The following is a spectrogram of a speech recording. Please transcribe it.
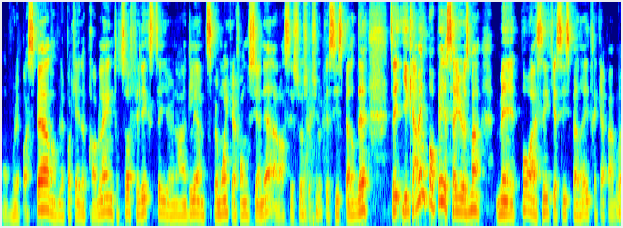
on voulait pas se perdre, on voulait pas qu'il y ait de problème, tout ça. Félix, tu sais, il a un anglais un petit peu moins que fonctionnel, alors c'est sûr, c'est sûr que s'il se perdait, tu sais, il est quand même pas pire, sérieusement, mais pas assez que s'il se perdrait, il serait capable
